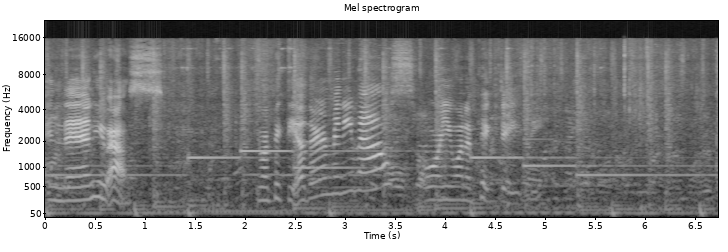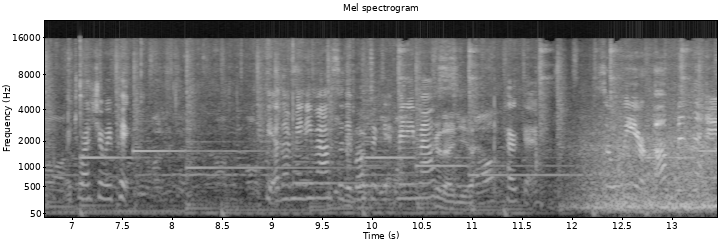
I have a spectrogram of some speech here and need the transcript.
and then who else? You want to pick the other Minnie Mouse, or you want to pick Daisy? Which one should we pick? The other Minnie Mouse? So they both get Minnie Mouse? Good idea. Okay. So we are up in the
